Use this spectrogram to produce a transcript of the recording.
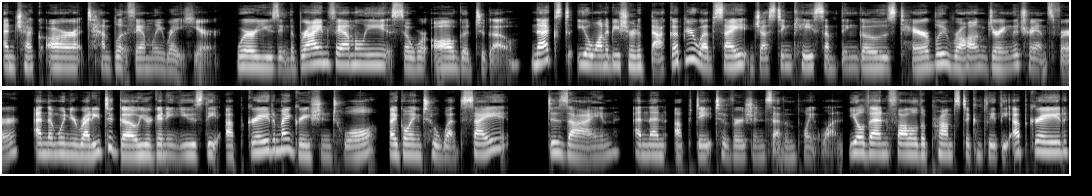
and check our template family right here. We're using the Brine family, so we're all good to go. Next, you'll want to be sure to back up your website just in case something goes terribly wrong during the transfer. And then when you're ready to go, you're going to use the upgrade migration tool by going to Website, design, and then update to version 7.1. You'll then follow the prompts to complete the upgrade,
